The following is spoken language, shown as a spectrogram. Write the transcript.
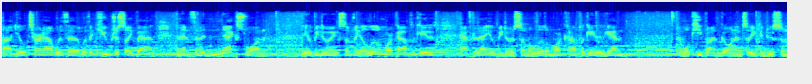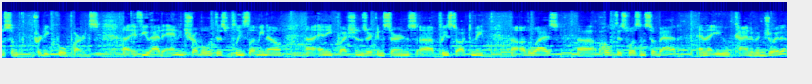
Uh, you'll turn out with a, with a cube just like that. And then for the next one, you'll be doing something a little more complicated. After that, you'll be doing something a little more complicated again. And we'll keep on going until you can do some, some pretty cool parts. Uh, if you had any trouble with this, please let me know. Uh, any questions or concerns, uh, please talk to me. Uh, otherwise, uh, hope this wasn't so bad and that you kind of enjoyed it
